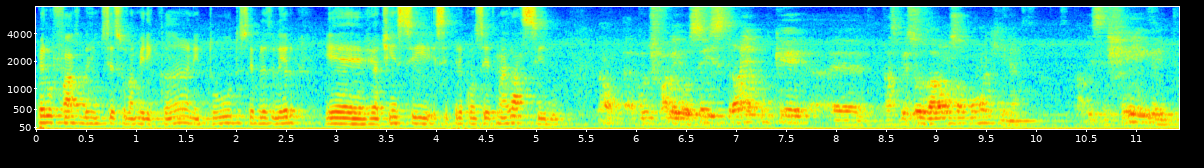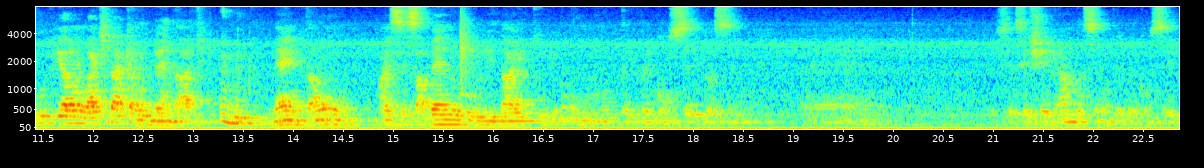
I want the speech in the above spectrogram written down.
pelo fato da gente ser sul-americano e tudo, ser brasileiro, é, já tinha esse, esse preconceito mais assíduo. Não, é o que eu te falei, você estranha porque é, as pessoas lá não são como aqui, né? Talvez você chega e tudo e ela não vai te dar aquela liberdade, Uhum. né? Então, mas você sabendo lidar e tudo, não, não tem preconceito assim. É, você, você chegando assim, não tem preconceito.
